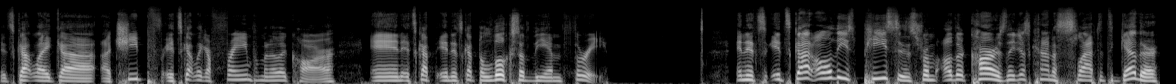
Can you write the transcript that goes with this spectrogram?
It's got like a, a cheap it's got like a frame from another car and it's got and it's got the looks of the M3 and it's it's got all these pieces from other cars. And they just kind of slapped it together,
